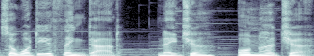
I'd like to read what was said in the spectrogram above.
So what do you think, Dad? Nature or nurture?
